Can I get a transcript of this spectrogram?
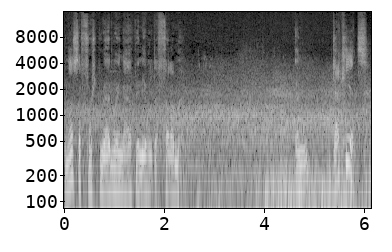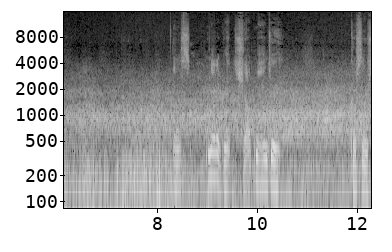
And that's the first Red Wing I've been able to film in decades. And it's not a great shot, mind you, because there's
